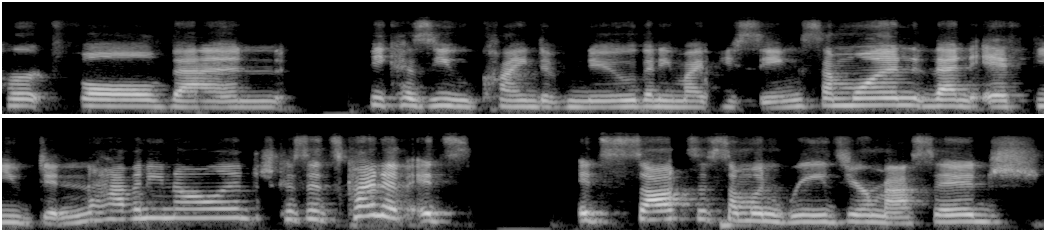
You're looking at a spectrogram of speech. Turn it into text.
hurtful than because you kind of knew that he might be seeing someone than if you didn't have any knowledge because it's kind of it's it sucks if someone reads your message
